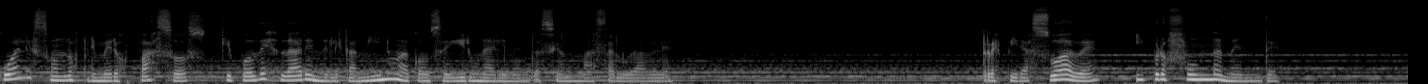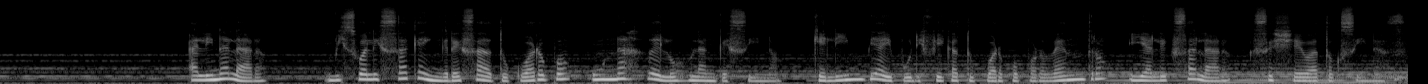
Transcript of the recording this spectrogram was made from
¿Cuáles son los primeros pasos que podés dar en el camino a conseguir una alimentación más saludable? Respira suave y profundamente. Al inhalar, visualiza que ingresa a tu cuerpo un haz de luz blanquecino que limpia y purifica tu cuerpo por dentro y al exhalar se lleva toxinas.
